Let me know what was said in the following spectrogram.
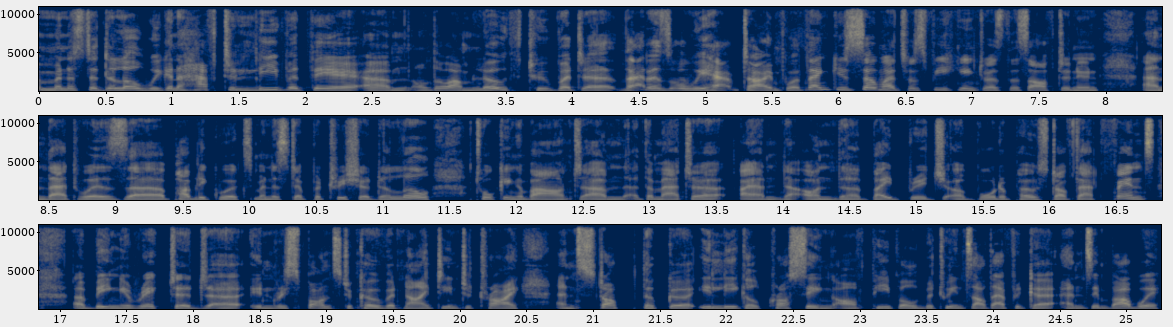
Minister de Lille, we're going to have to leave it there, um, although I'm loath to, but uh, that is all we have time for. Thank you so much for speaking to us this afternoon. And that was uh, Public Works Minister Patricia de Lille talking about um, the matter and on the Beitbridge uh, border post of that fence uh, being erected uh, in response to COVID 19 to try and stop the uh, illegal crossing of people between South Africa and Zimbabwe.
